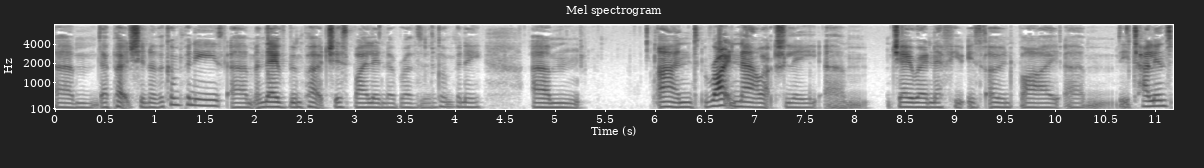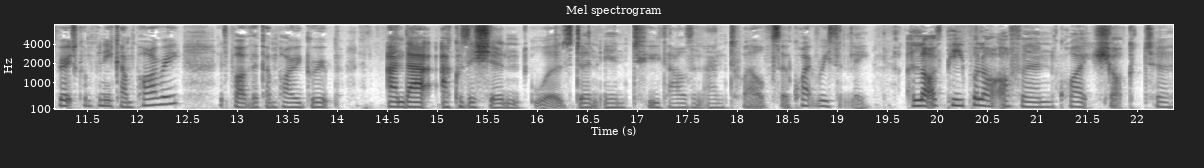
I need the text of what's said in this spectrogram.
um, they're purchasing other companies, um, and they've been purchased by Lindo Brothers and Company. Um, and right now, actually, um, J. Wray Nephew is owned by um, the Italian spirits company Campari. It's part of the Campari group, and that acquisition was done in 2012, so quite recently. A lot of people are often quite shocked to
